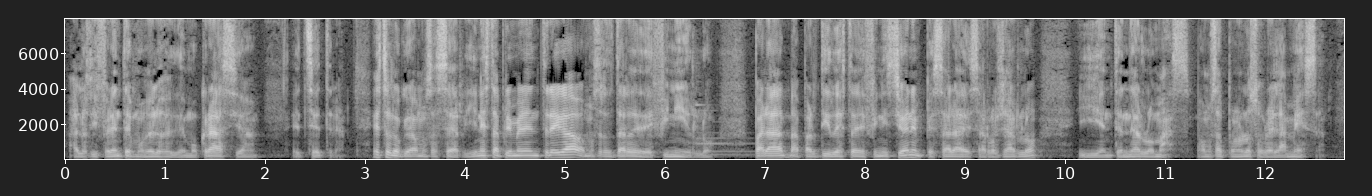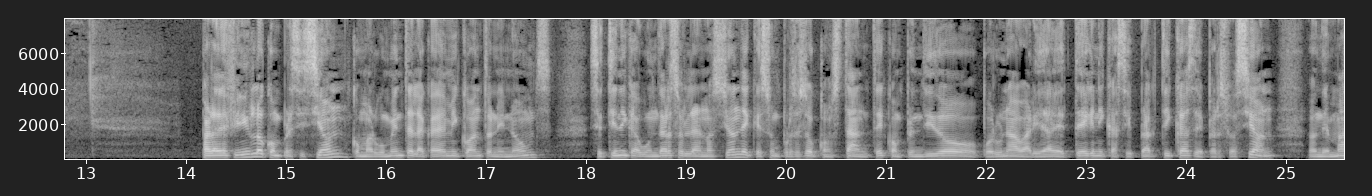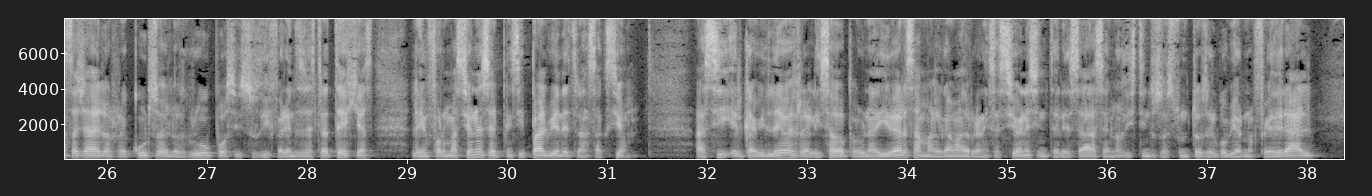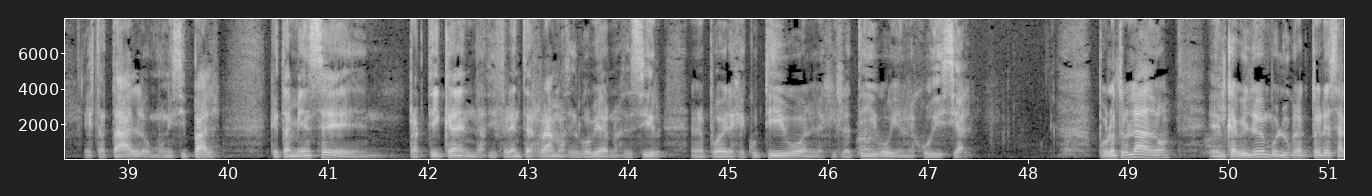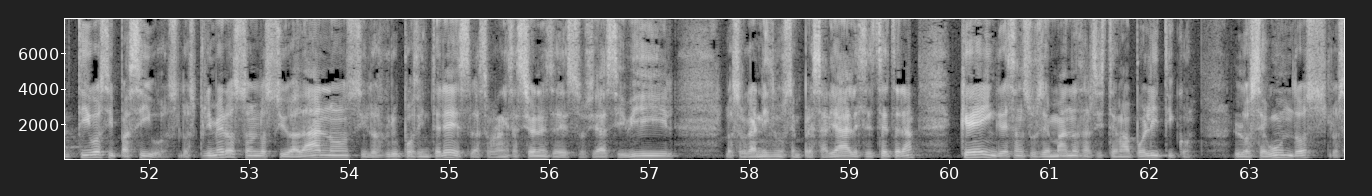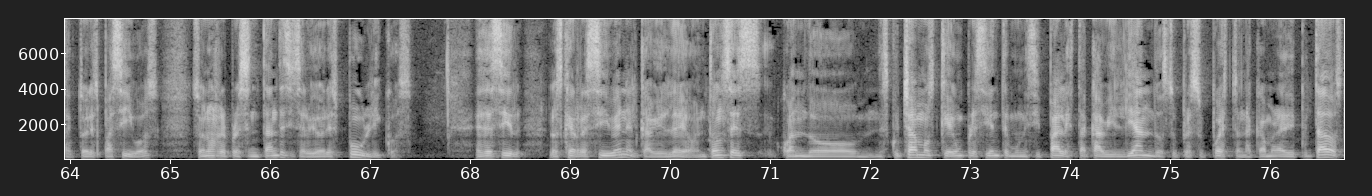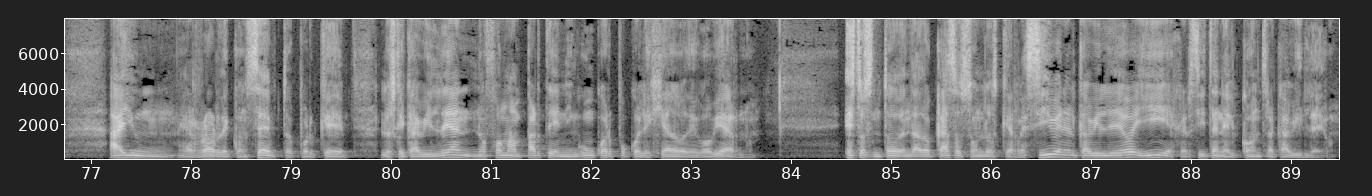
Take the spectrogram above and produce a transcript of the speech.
a los diferentes modelos de democracia? Etcétera. Esto es lo que vamos a hacer y en esta primera entrega vamos a tratar de definirlo para a partir de esta definición empezar a desarrollarlo y entenderlo más. Vamos a ponerlo sobre la mesa. Para definirlo con precisión, como argumenta el académico Anthony Knowles, se tiene que abundar sobre la noción de que es un proceso constante, comprendido por una variedad de técnicas y prácticas de persuasión, donde más allá de los recursos de los grupos y sus diferentes estrategias, la información es el principal bien de transacción. Así, el cabildeo es realizado por una diversa amalgama de organizaciones interesadas en los distintos asuntos del gobierno federal, estatal o municipal, que también se practica en las diferentes ramas del gobierno, es decir, en el poder ejecutivo, en el legislativo y en el judicial. Por otro lado, el cabildeo involucra actores activos y pasivos. Los primeros son los ciudadanos y los grupos de interés, las organizaciones de sociedad civil, los organismos empresariales, etcétera, que ingresan sus demandas al sistema político. Los segundos, los actores pasivos, son los representantes y servidores públicos es decir, los que reciben el cabildeo. Entonces, cuando escuchamos que un presidente municipal está cabildeando su presupuesto en la Cámara de Diputados, hay un error de concepto, porque los que cabildean no forman parte de ningún cuerpo colegiado de gobierno. Estos en todo en dado caso son los que reciben el cabildeo y ejercitan el contracabildeo.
